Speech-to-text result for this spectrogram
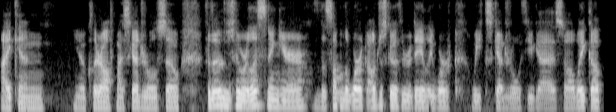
I can, you know, clear off my schedule. So for those who are listening here, the some of the work I'll just go through a daily work week schedule with you guys. So I'll wake up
